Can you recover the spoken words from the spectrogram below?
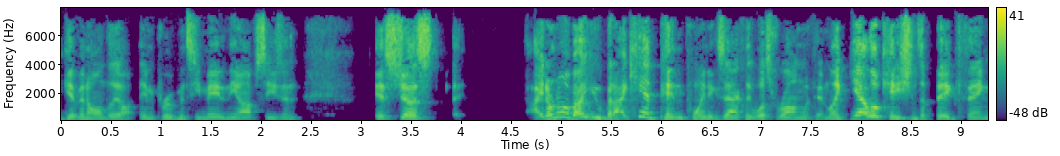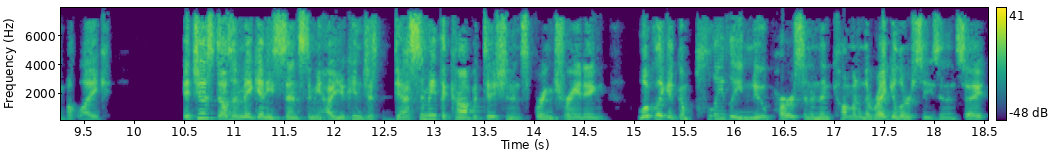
given all the improvements he made in the offseason. It's just I don't know about you, but I can't pinpoint exactly what's wrong with him. Like, yeah, location's a big thing, but like, it just doesn't make any sense to me how you can just decimate the competition in spring training, look like a completely new person, and then come in the regular season and say,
